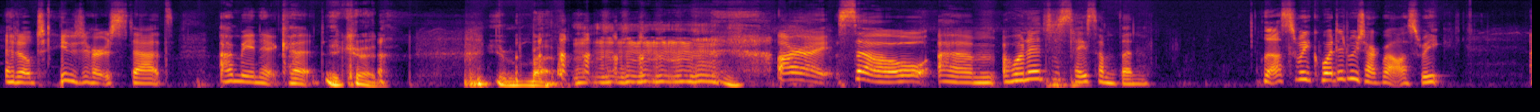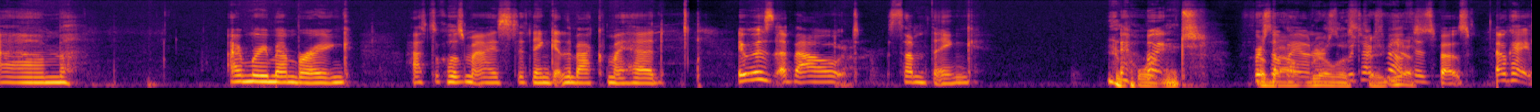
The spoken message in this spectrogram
It'll change our stats. I mean, it could. You could. But All right. So um, I wanted to say something. Last week, what did we talk about last week? Um, I'm remembering. I have to close my eyes to think in the back of my head. It was about something important. for about self-buy owners. real We talked about yes. FSBOs. Okay.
